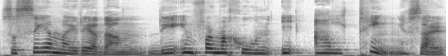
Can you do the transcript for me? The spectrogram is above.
så ser man ju redan, det är information i allting. Så här,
